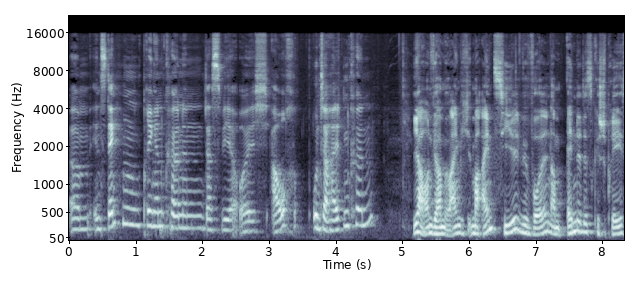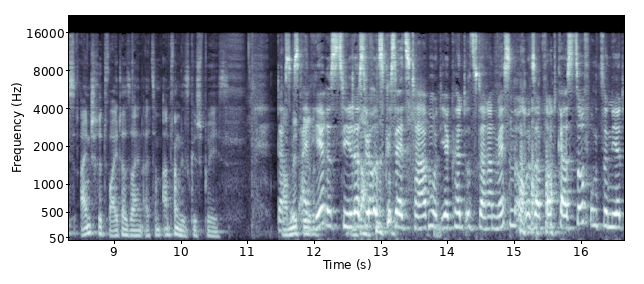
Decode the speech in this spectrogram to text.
ähm, ins Denken bringen können, dass wir euch auch unterhalten können. Ja, und wir haben eigentlich immer ein Ziel. Wir wollen am Ende des Gesprächs einen Schritt weiter sein als am Anfang des Gesprächs. Das Damit ist ein hehres Ziel, das wir uns gesetzt haben und ihr könnt uns daran messen, ob unser Podcast so funktioniert,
